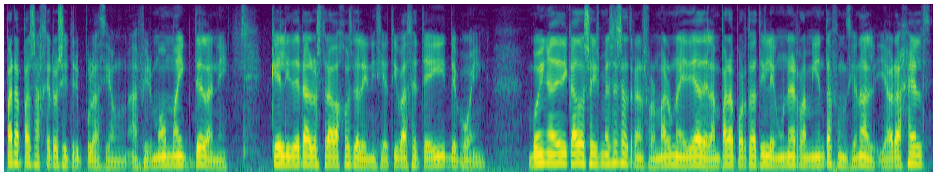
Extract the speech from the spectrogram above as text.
para pasajeros y tripulación, afirmó Mike Delaney, que lidera los trabajos de la iniciativa CTI de Boeing. Boeing ha dedicado seis meses a transformar una idea de lámpara portátil en una herramienta funcional y ahora Health,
